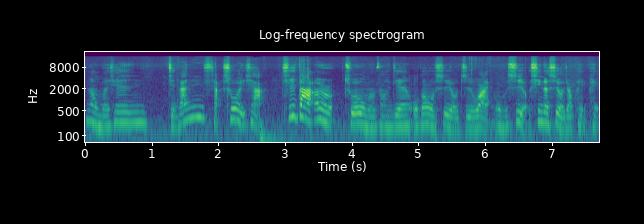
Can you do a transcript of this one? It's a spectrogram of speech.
那我们先。简单想说一下，其实大二除了我们房间，我跟我室友之外，我们室友新的室友叫佩佩。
